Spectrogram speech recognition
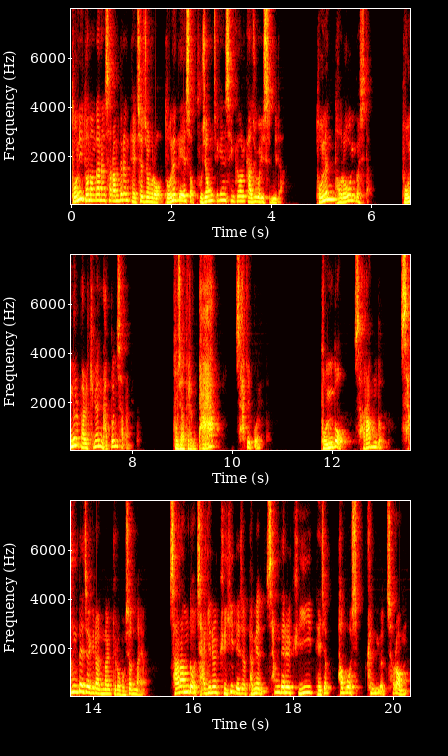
돈이 도망가는 사람들은 대체적으로 돈에 대해서 부정적인 생각을 가지고 있습니다. 돈은 더러운 것이다. 돈을 밝히면 나쁜 사람이다. 부자들은 다 사기꾼이다. 돈도 사람도 상대적이란 말 들어보셨나요? 사람도 자기를 귀히 대접하면 상대를 귀히 대접하고 싶은 것처럼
